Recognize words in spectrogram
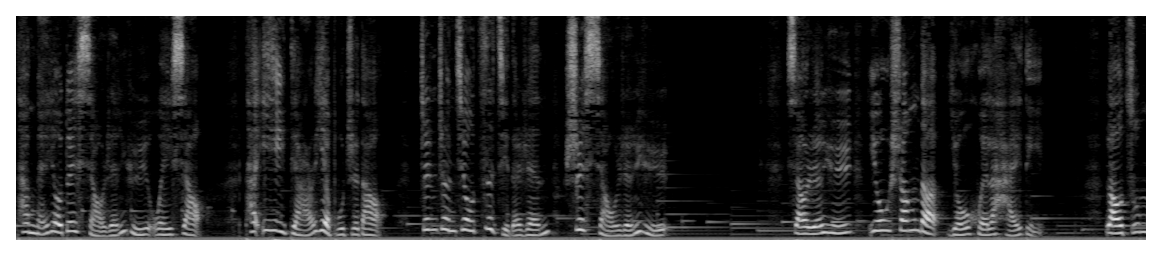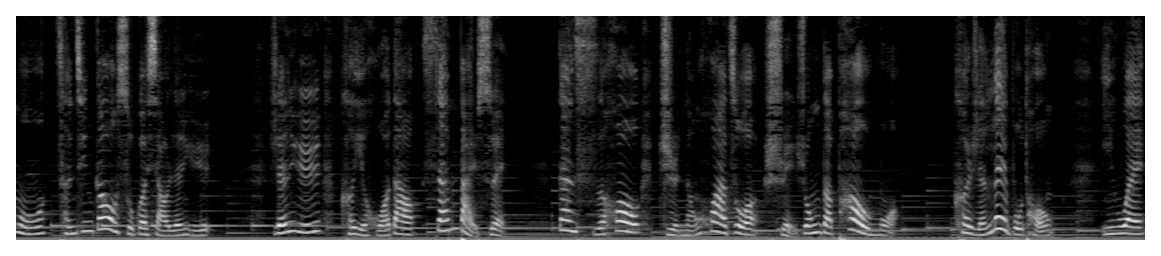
他没有对小人鱼微笑。他一点儿也不知道，真正救自己的人是小人鱼。小人鱼忧伤地游回了海底。老祖母曾经告诉过小人鱼，人鱼可以活到三百岁，但死后只能化作水中的泡沫。可人类不同，因为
